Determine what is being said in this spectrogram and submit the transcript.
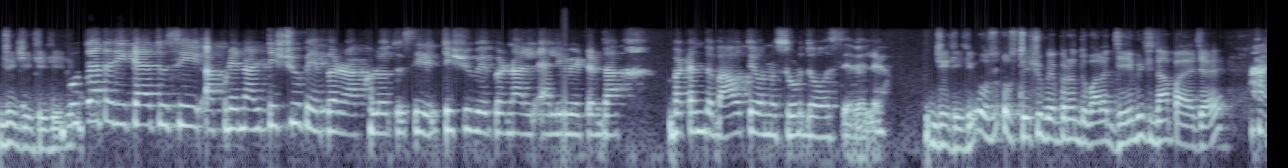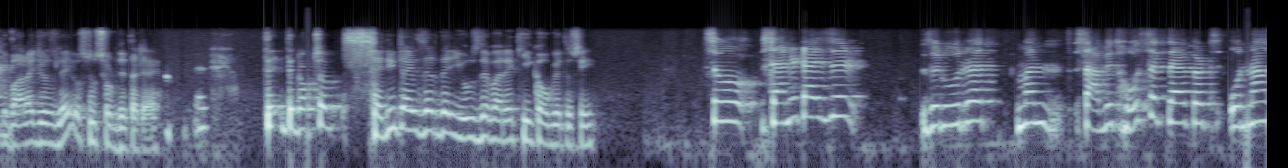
ਜੀ ਜੀ ਜੀ ਜੀ ਦੂਜਾ ਤਰੀਕਾ ਹੈ ਤੁਸੀਂ ਆਪਣੇ ਨਾਲ ਟਿਸ਼ੂ ਪੇਪਰ ਰੱਖ ਲਓ ਤੁਸੀਂ ਟਿਸ਼ੂ ਪੇਪਰ ਨਾਲ ਐਲੀਵੇਟਰ ਦਾ ਬਟਨ ਦਬਾਓ ਤੇ ਉਹਨੂੰ ਸੁੱਟ ਦਿਓ ਉਸੇ ਵੇਲੇ। ਜੀ ਜੀ ਜੀ ਉਸ ਉਸ ਟਿਸ਼ੂ ਪੇਪਰ ਨੂੰ ਦੁਬਾਰਾ ਜੇਬ ਵਿੱਚ ਨਾ ਪਾਇਆ ਜਾਏ। ਦੁਬਾਰਾ ਯੂਜ਼ ਲਈ ਉਸ ਨੂੰ ਸੁੱਟ ਦਿੱਤਾ ਜਾਏ। ਤੇ ਤੇ ਡਾਕਟਰ ਸਾਹਿਬ ਸੈਨੀਟਾਈਜ਼ਰ ਦੇ ਯੂਜ਼ ਦੇ ਬਾਰੇ ਕੀ ਕਹੋਗੇ ਤੁਸੀਂ? ਸੋ ਸੈਨੀਟਾਈਜ਼ਰ ਜ਼ਰੂਰਤਮੰਦ ਸਾਬਿਤ ਹੋ ਸਕਦਾ ਹੈ ਪਰ ਉਹਨਾਂ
